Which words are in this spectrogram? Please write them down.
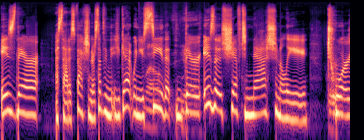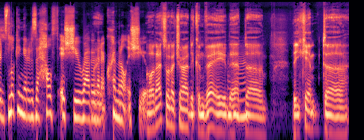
Is there a satisfaction or something that you get when you well, see that yeah. there is a shift nationally towards looking at it as a health issue rather right. than a criminal issue? Well, that's what I tried to convey that. Mm-hmm. Uh, that you can't uh,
